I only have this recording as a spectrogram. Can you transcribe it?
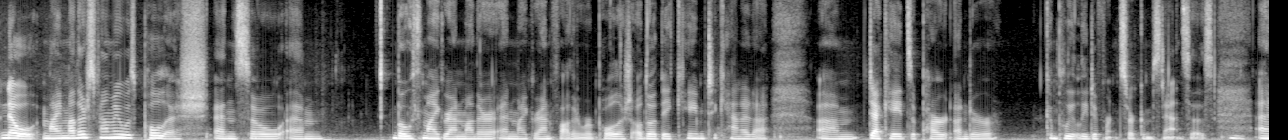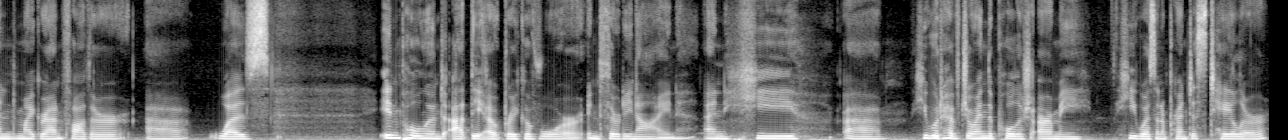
no, my mother's family was Polish, and so um, both my grandmother and my grandfather were Polish, although they came to Canada um, decades apart under completely different circumstances. And my grandfather uh, was in Poland at the outbreak of war in 39 and he uh, he would have joined the Polish army. He was an apprentice tailor.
